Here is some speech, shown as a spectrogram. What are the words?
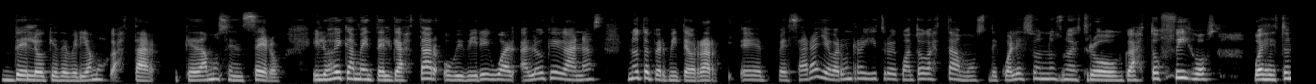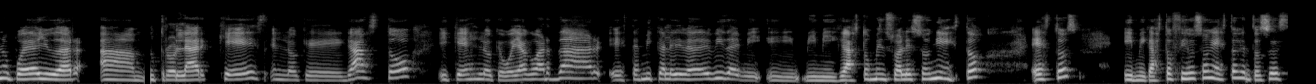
de lo que deberíamos gastar, quedamos en cero. Y lógicamente el gastar o vivir igual a lo que ganas no te permite ahorrar. empezar a llevar un registro de cuánto gastamos, de cuáles son nuestros gastos fijos, pues esto nos puede ayudar a controlar qué es en lo que gasto y qué es lo que voy a guardar. Esta es mi calidad de vida y, y mis gastos mensuales son estos, estos y mis gastos fijos son estos, entonces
